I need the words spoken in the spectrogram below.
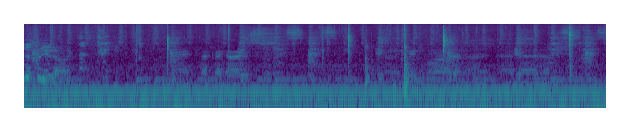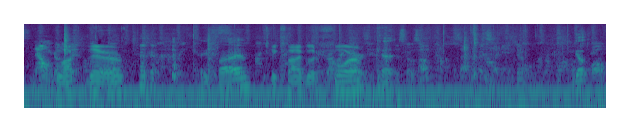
Just for you, Dominic. Alright, that guy dies. You only take one, and then Now I'm gonna Block win. there. Take five. Take five, go to four. card. Cut. This goes up. Sacrifice I gain two. Go. Twelve.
